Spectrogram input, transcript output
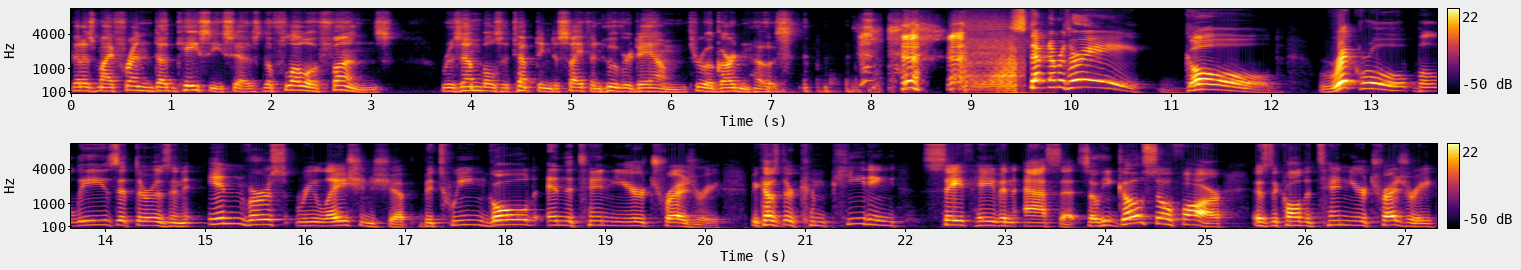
that, as my friend Doug Casey says, the flow of funds resembles attempting to siphon Hoover Dam through a garden hose. Step number three gold. Rick Rule believes that there is an inverse relationship between gold and the 10 year treasury because they're competing safe haven assets. So he goes so far as to call the 10 year treasury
